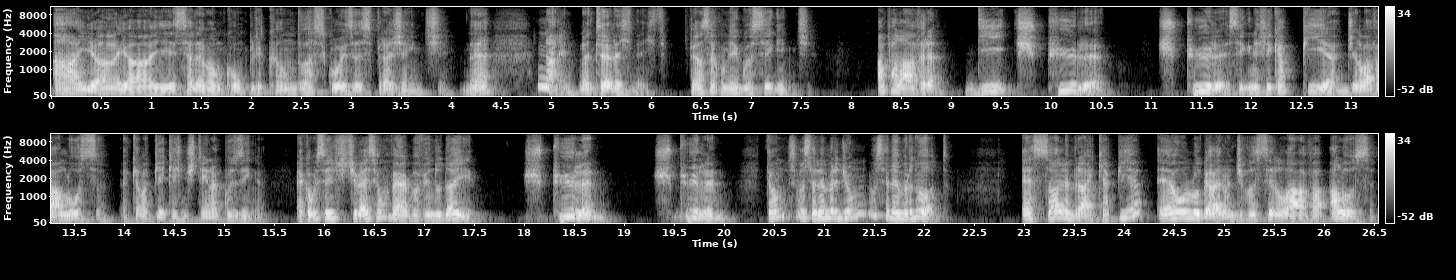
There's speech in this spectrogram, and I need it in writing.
Ai, ai, ai, esse alemão complicando as coisas pra gente, né? Nein, natürlich nicht. Pensa comigo o seguinte: a palavra die Spüle, Spüle significa pia de lavar a louça, aquela pia que a gente tem na cozinha. É como se a gente tivesse um verbo vindo daí. Spülen, spülen. Então, se você lembra de um, você lembra do outro. É só lembrar que a pia é o lugar onde você lava a louça.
